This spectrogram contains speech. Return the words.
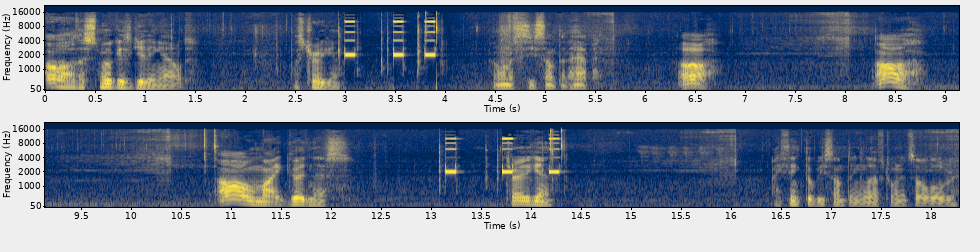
Oh, the smoke is getting out. Let's try it again. I want to see something happen. Oh. Oh. Oh my goodness. Try it again. I think there'll be something left when it's all over.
